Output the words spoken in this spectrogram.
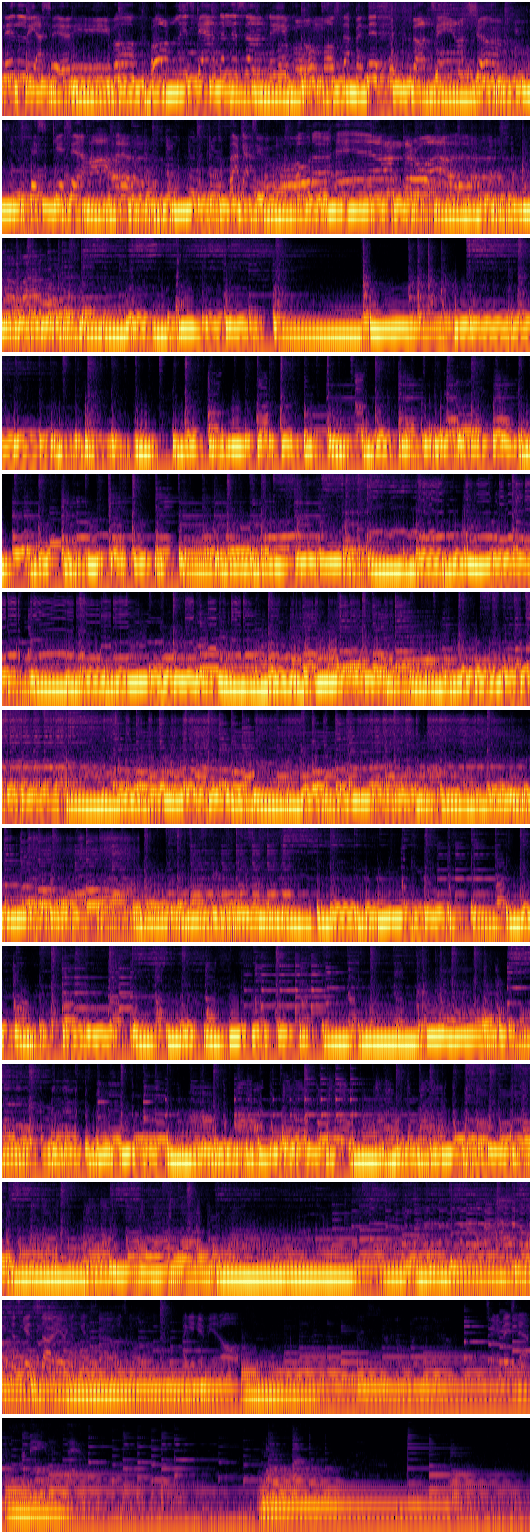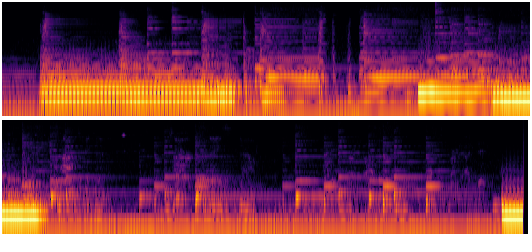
definitely, I said evil. Only scandalous and evil. Most definitely, the tension is getting harder. I got to hold her head underwater.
